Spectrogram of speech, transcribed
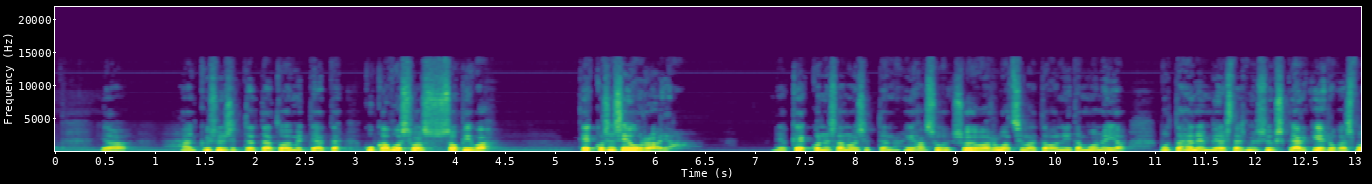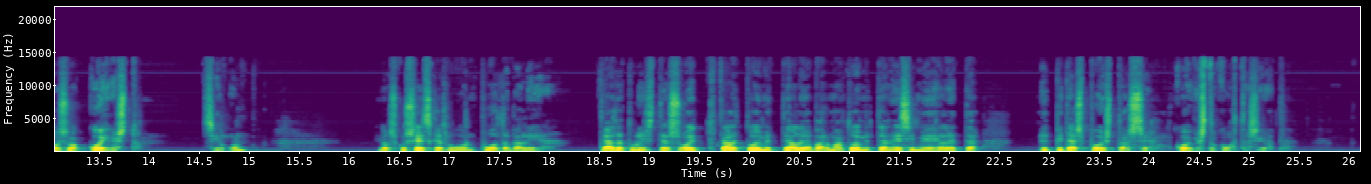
ja hän kysyi sitten tämä toimittaja, että kuka voisi olla sopiva Kekkosen seuraaja. Ja Kekkonen sanoi sitten ihan su- sujuvalla ruotsilla, että on niitä monia, mutta hänen mielestä esimerkiksi yksi kärkiehdokas voisi olla Koivisto silloin, joskus 70-luvun puolta väliä. Täältä tuli sitten soitto tälle toimittajalle ja varmaan toimittajan esimiehelle, että nyt pitäisi poistaa se Koivistokohta sieltä.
